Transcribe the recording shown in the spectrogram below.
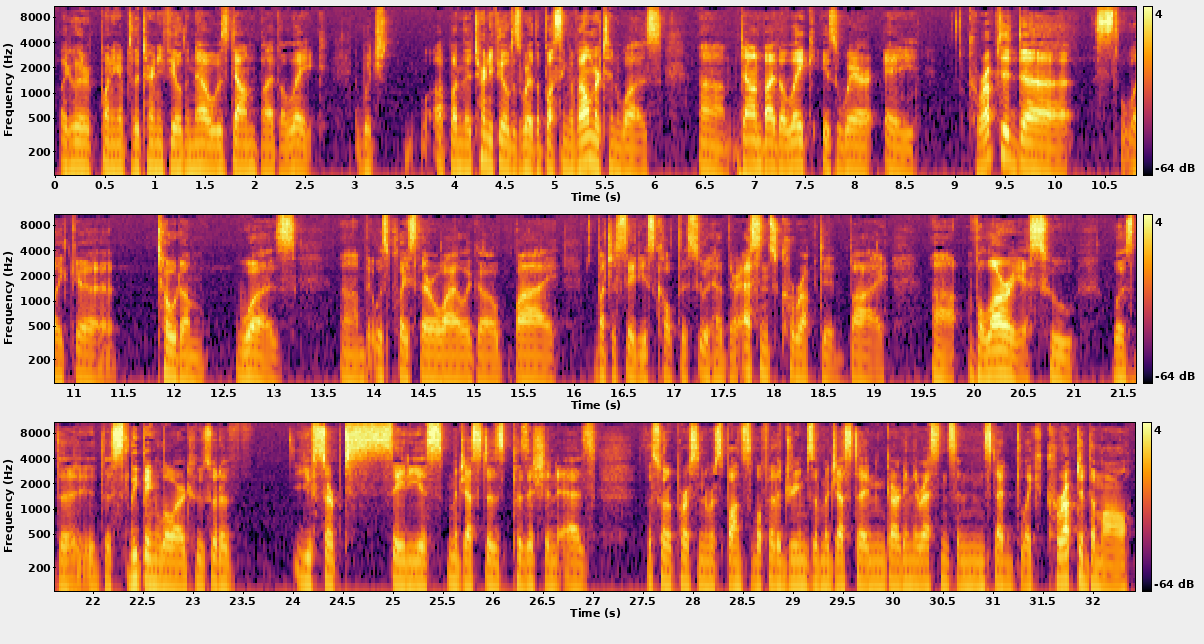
like they were pointing up to the tourney field, and now it was down by the lake. Which up on the tourney field is where the blessing of Elmerton was. Um, down by the lake is where a corrupted uh, like uh, totem was um, that was placed there a while ago by a bunch of Sadius cultists who had had their essence corrupted by uh, Valarius, who was the the sleeping lord who sort of usurped Sadius Majesta's position as the sort of person responsible for the dreams of Majesta and guarding their essence, and instead like corrupted them all.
